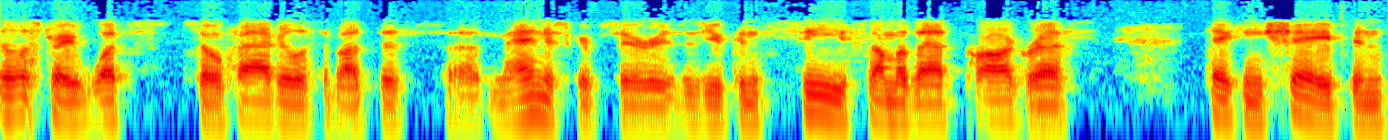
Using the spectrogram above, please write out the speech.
illustrate what's so fabulous about this uh, manuscript series. Is you can see some of that progress taking shape, and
